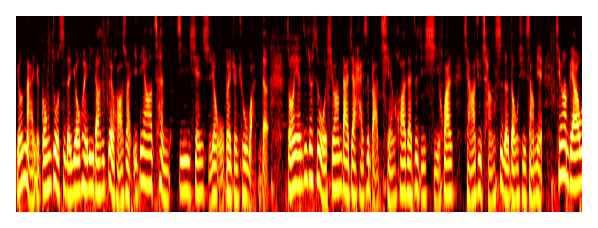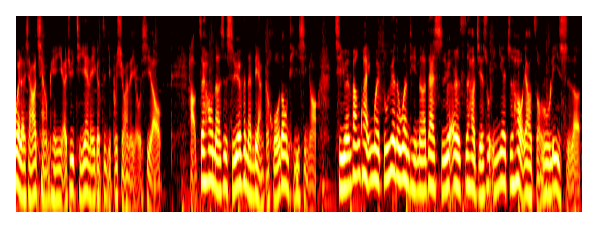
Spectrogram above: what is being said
有哪一个工作室的优惠力道是最划算，一定要趁机先使用五倍券去玩的。总而言之，就是我希望大家还是把钱花在自己喜欢、想要去尝试的东西上面，千万不要为了想要抢便宜而去体验了一个自己不喜欢的游戏喽。好，最后呢是十月份的两个活动提醒哦。起源方块因为租约的问题呢，在十月二十四号结束营业之后要走入历史了。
